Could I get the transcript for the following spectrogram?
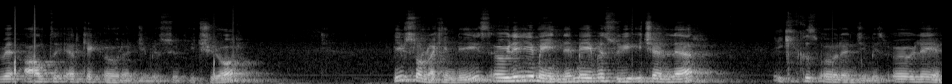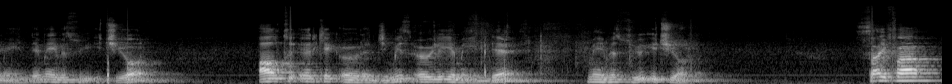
ve 6 erkek öğrencimiz süt içiyor. Bir sonrakindeyiz. Öğle yemeğinde meyve suyu içenler, iki kız öğrencimiz öğle yemeğinde meyve suyu içiyor. Altı erkek öğrencimiz öğle yemeğinde meyve suyu içiyor. Sayfa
